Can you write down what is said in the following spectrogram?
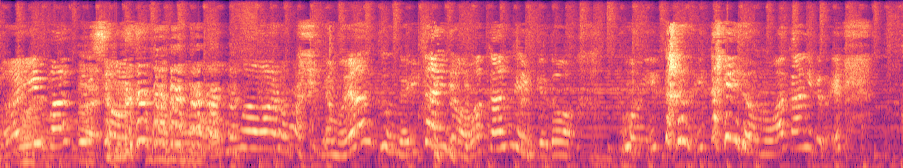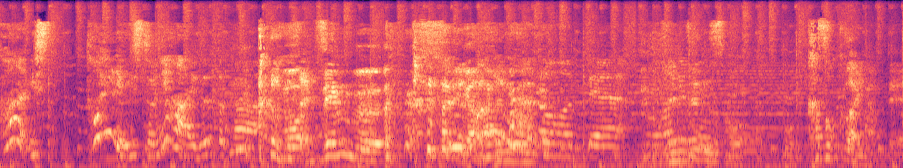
大爆笑した、ほんま笑ういやもうヤン君が痛いのは分かんねんけどもう痛い痛いのも分かんねんけどえこトイレ一緒に入るとかもう全部二人が。と思ってもうあれも全然そう。もう家族愛なんで。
